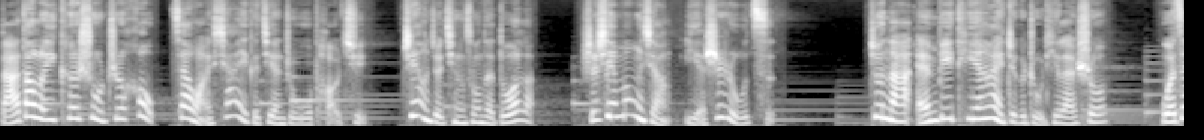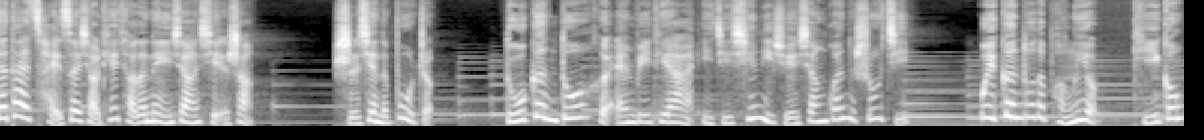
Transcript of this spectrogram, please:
达到了一棵树之后，再往下一个建筑物跑去，这样就轻松的多了。实现梦想也是如此。就拿 MBTI 这个主题来说，我在带彩色小贴条的那一项写上实现的步骤：读更多和 MBTI 以及心理学相关的书籍。为更多的朋友提供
